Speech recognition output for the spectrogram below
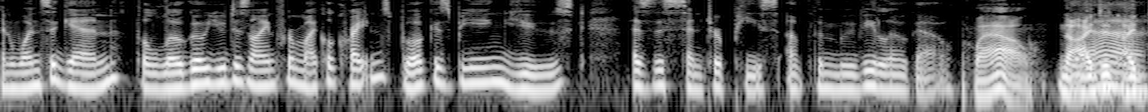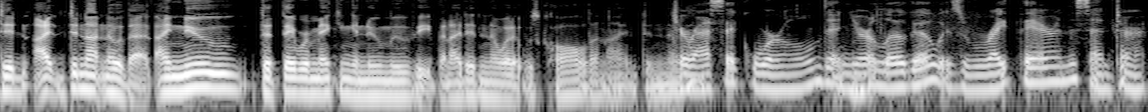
And once again, the logo you designed for Michael Crichton's book is being used as the centerpiece of the movie logo. Wow, no, I did I did I did not know that. I knew that they were making a new movie, but I didn't know what it was called, and I didn't know. Jurassic World, and your mm-hmm. logo is right there in the center.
